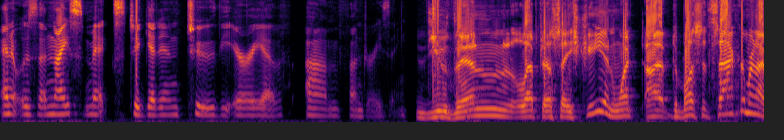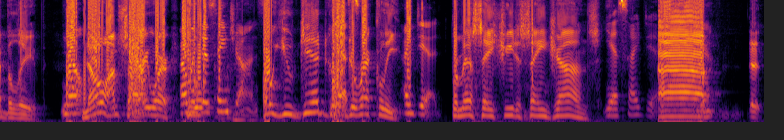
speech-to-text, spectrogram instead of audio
and it was a nice mix to get into the area of um, fundraising. You then left SHG and went uh, to Blessed Sacrament, I believe. No. No, I'm sorry. Where? I You went to St. John's. Oh, you did go Yes, directly I did. from SHG to St. John's. Yes, I did. Um, th-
